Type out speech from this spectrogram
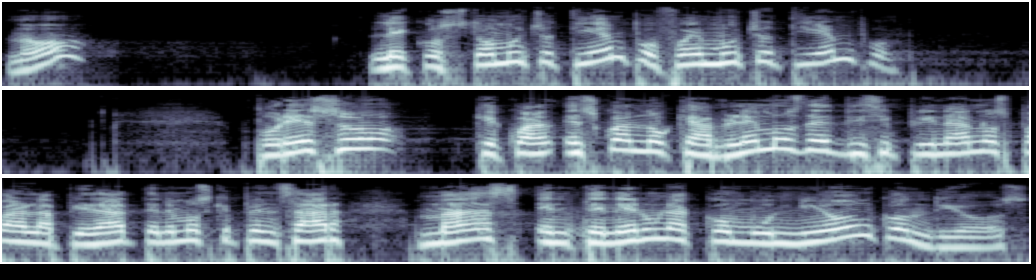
¿No? Le costó mucho tiempo, fue mucho tiempo. Por eso que es cuando que hablemos de disciplinarnos para la piedad, tenemos que pensar más en tener una comunión con Dios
